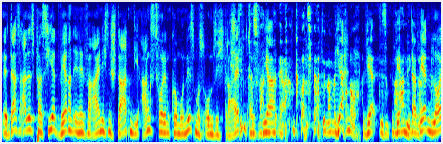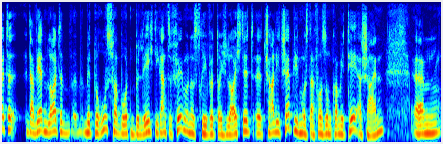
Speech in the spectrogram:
äh, das alles passiert, während in den Vereinigten Staaten die Angst vor dem Kommunismus um sich greift. Stimmt, das war, wir, ja, oh Gott, ja, den haben wir ja, auch noch. Wir, Diese Panik. Wir, da, da werden Leute, da werden Leute mit Berufsverboten belegt, die ganze Filmindustrie wird durchleuchtet. Äh, Charlie Chaplin muss da vor so einem Komitee erscheinen. Ähm,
